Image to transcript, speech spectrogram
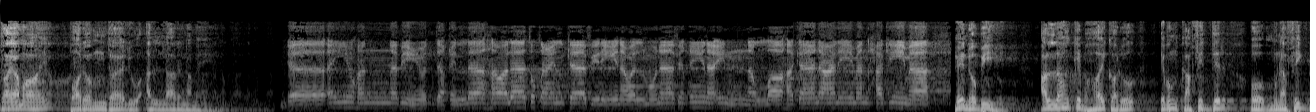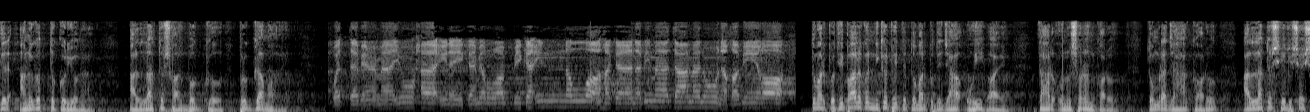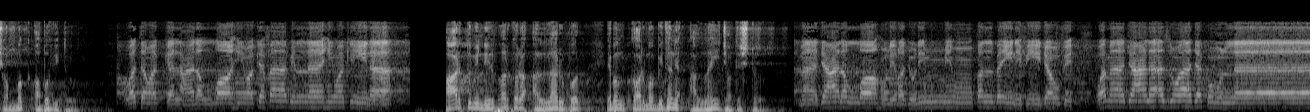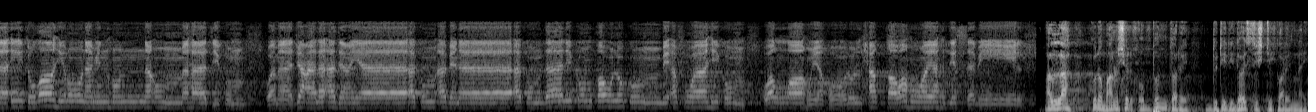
দয়াময় পরম দয়ালু আল্লাহর নামে يا أيها النبي اتق الله ولا تطع الكافرين والمنافقين إن الله كان عليما حكيما হে নবী আল্লাহকে ভয় করো এবং কাফিরদের ও মুনাফিকদের আনুগত্য করিও না আল্লাহ তো সর্বজ্ঞ প্রজ্ঞাময় واتبع ما يوحى إليك من ربك إن الله كان بما تعملون خبيرا তোমার প্রতিপালকের নিকট হইতে তোমার প্রতি যাহা ওই হয় তাহার অনুসরণ করো তোমরা যাহা করো আল্লাহ তো সে বিষয়ে সম্যক অবহিত وتوكل على الله وكفى بالله وكيلا আর তুমি নির্ভর করো আল্লাহর উপর এবং কর্মবিধানে আল্লাহই যথেষ্ট ما جعل الله لرجل من قلبين في جوفه وما جعل أزواجكم اللائي تظاهرون منهن أمهاتكم وما جعل أدعياءكم أبناءكم ذلكم قولكم بأفواهكم والله يقول الحق وهو يهدي السبيل আল্লাহ কোন মানুষের অভ্যন্তরে দুটি হৃদয় সৃষ্টি করেন নাই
